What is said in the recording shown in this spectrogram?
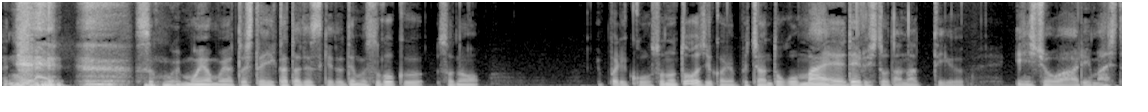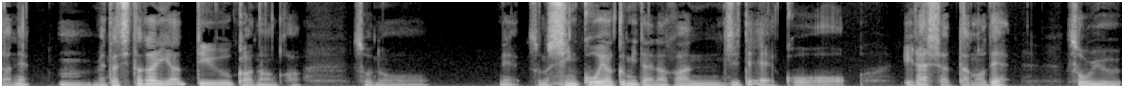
ね すごいモヤモヤとした言い方ですけどでもすごくそのやっぱりこう、その当時からやっぱちゃんとこう前へ出る人だなっていう印象はありましたね。うん。目立ちたがり屋っていうかなんか、その、ね、その進行役みたいな感じで、こう、いらっしゃったので、そういう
